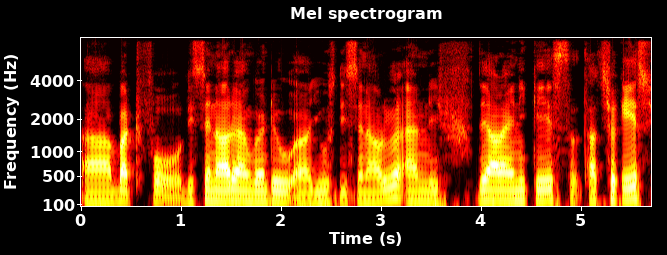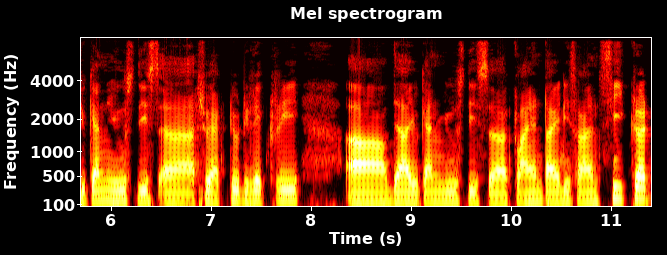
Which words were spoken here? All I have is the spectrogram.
Uh, but for this scenario i'm going to uh, use this scenario. And if there are any case such a case you can use this uh, Azure active directory uh, there you can use this uh, client id and secret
